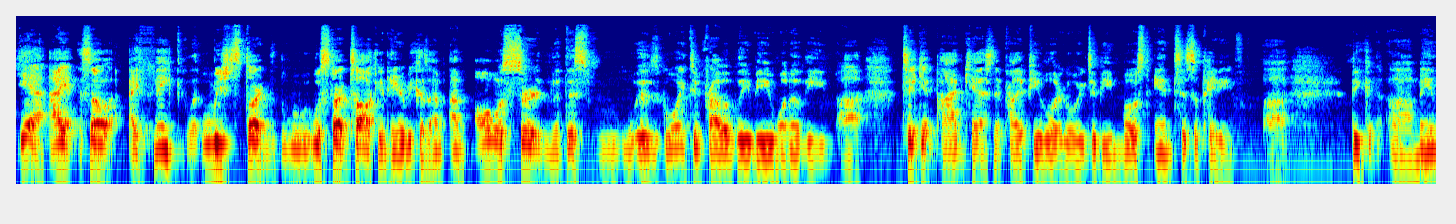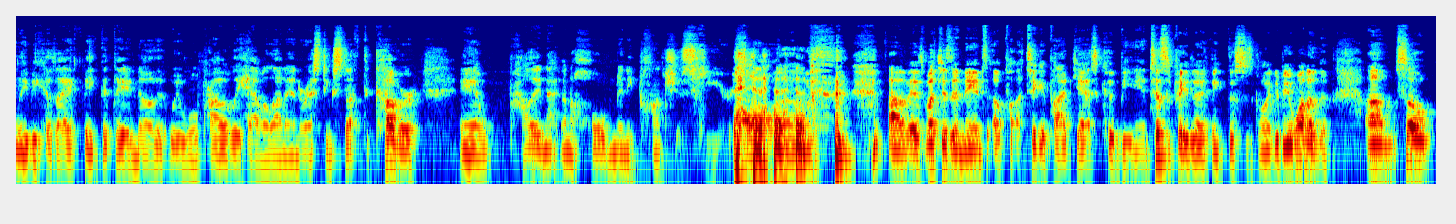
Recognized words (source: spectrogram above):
Yeah, I so I think we start. We'll start talking here because I'm I'm almost certain that this is going to probably be one of the uh, ticket podcasts that probably people are going to be most anticipating. Uh, bec- uh, mainly because I think that they know that we will probably have a lot of interesting stuff to cover, and probably not going to hold many punches here. So, um, um, as much as an, a, a, ticket podcast could be anticipated, I think this is going to be one of them. Um, so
